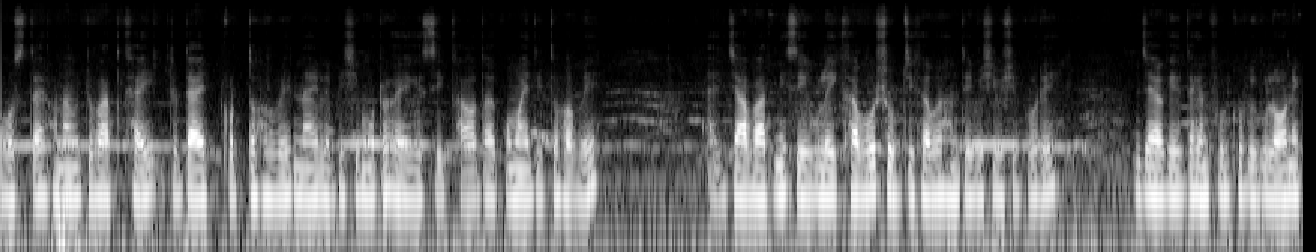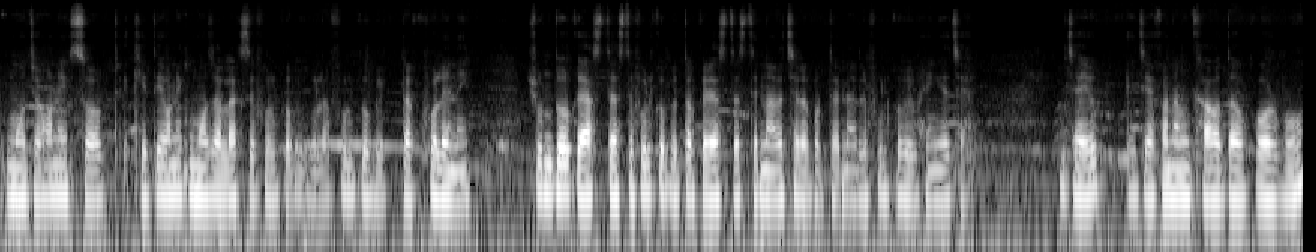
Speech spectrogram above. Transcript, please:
অবস্থা, এখন আমি একটু ভাত খাই, একটু ডায়েট করতে হবে, নাইলে বেশি মোটা হয়ে গেছি খাওয়া দাওয়া কমাই দিতে হবে। আর যা ভাত নিছি, এগুলোই খাব, সবজি খাব, এখান থেকে বেশি বেশি করে। যা হোক দেখেন ফুলকপিগুলো অনেক মজা, অনেক সফট খেতে অনেক মজা লাগছে ফুলকপিগুলো। ফুলকপিটা খোলে নেই। সুন্দর করে আস্তে আস্তে ফুলকপির তরকারি আস্তে আস্তে নাড়াচাড়া করতে হয়, নাহলে ফুলকপি ভেঙে যায়। যাই হোক, এই যে এখন আমি খাওয়া দাওয়া করব।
